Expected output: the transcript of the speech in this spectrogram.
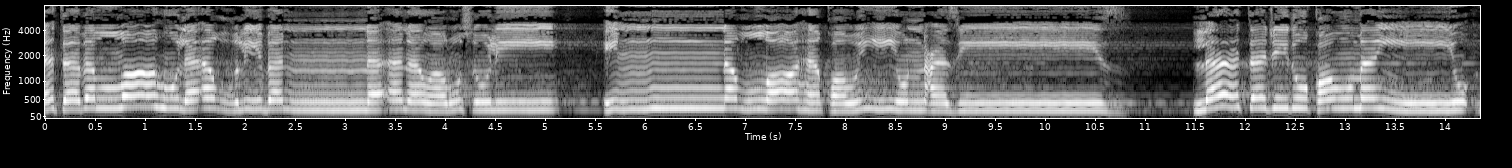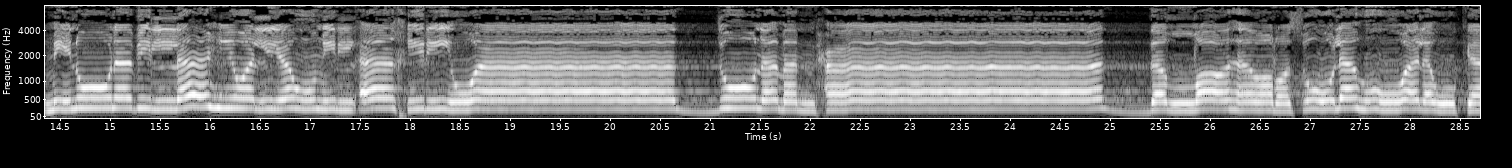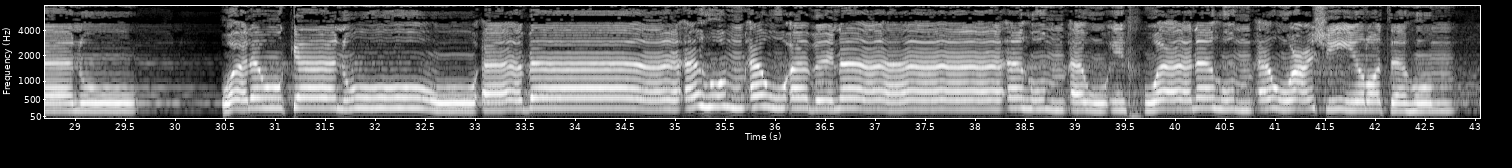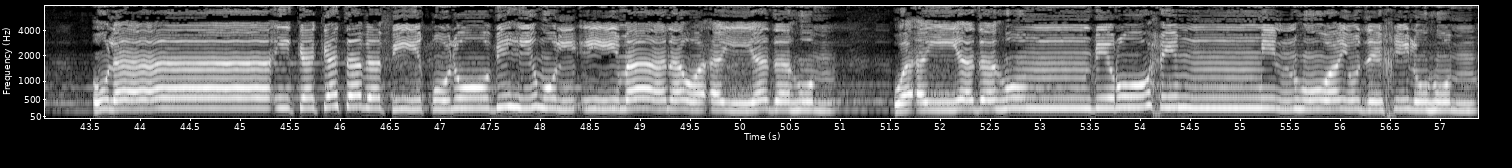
كتب الله لأغلبن أنا ورسلي. إن الله قوي عزيز. لا تجد قوما يؤمنون بالله واليوم الآخر يوادون من حاد الله ورسوله ولو كانوا ولو كانوا آباءهم أو أبناءهم أو إخوانهم أو عشيرتهم أولئك كتب في قلوبهم الإيمان وأيدهم وأيدهم بروح منه ويدخلهم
